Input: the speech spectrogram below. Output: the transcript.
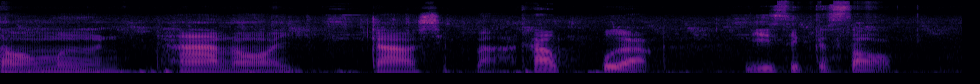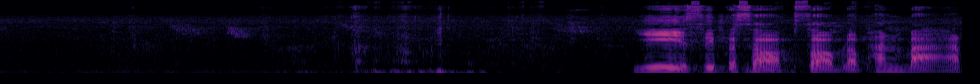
สองหมื่นห้าร้อยเก้าสิบบาท ข้าวเปลือกยี่สิบกระสอบยี่สิบกระสอบสอบละพันบาท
